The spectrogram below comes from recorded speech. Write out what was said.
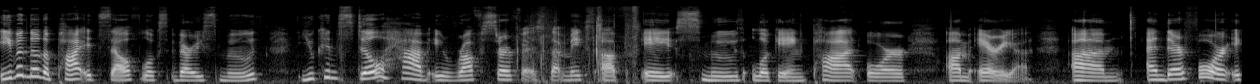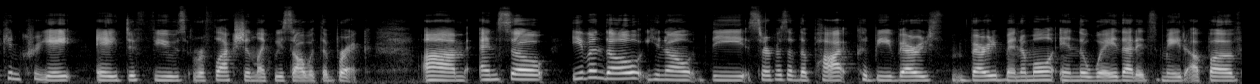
even though the pot itself looks very smooth, you can still have a rough surface that makes up a smooth looking pot or um, area. Um, and therefore, it can create a diffuse reflection like we saw with the brick. Um, and so even though you know the surface of the pot could be very very minimal in the way that it's made up of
